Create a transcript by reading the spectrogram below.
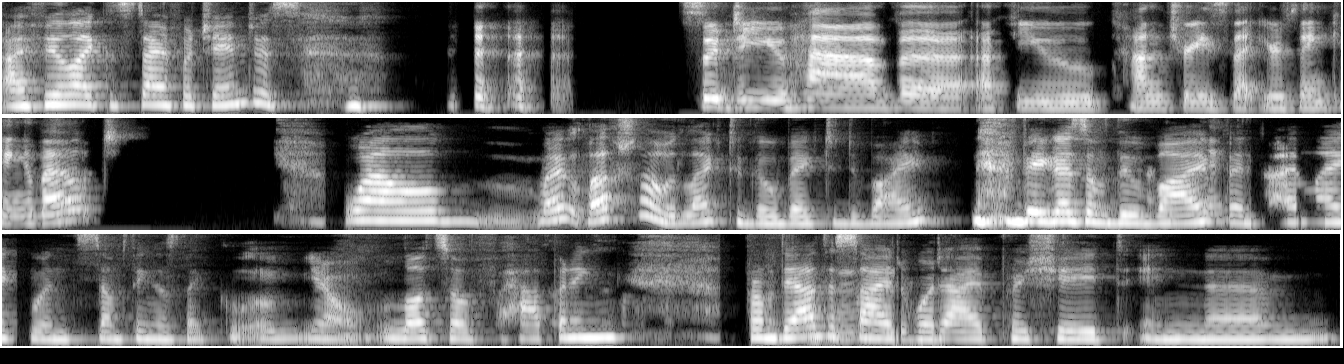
I feel like it's time for changes. So do you have a, a few countries that you're thinking about? Well, well, actually, I would like to go back to Dubai because of the vibe, Okay. and I like when something is like, you know, lots of happening. From the other hmm side, what I appreciate in um,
